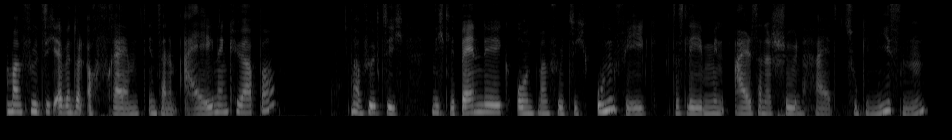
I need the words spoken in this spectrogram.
man fühlt sich eventuell auch fremd in seinem eigenen Körper. Man fühlt sich nicht lebendig und man fühlt sich unfähig, das Leben in all seiner Schönheit zu genießen.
